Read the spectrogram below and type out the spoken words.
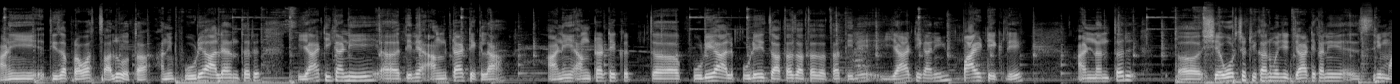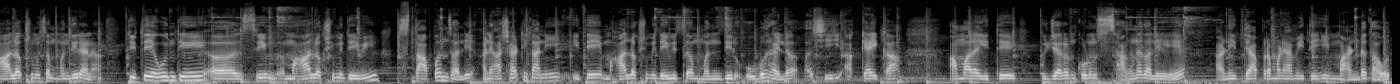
आणि तिचा प्रवास चालू होता आणि पुढे आल्यानंतर या ठिकाणी तिने अंगठा टेकला आणि अंगठा टेकत पुढे आल पुढे जाता जाता जाता तिने या ठिकाणी पाय टेकले आणि नंतर शेवटचं ठिकाण म्हणजे ज्या ठिकाणी श्री महालक्ष्मीचं मंदिर आहे ना तिथे येऊन ती श्री महालक्ष्मी देवी स्थापन झाली आणि अशा ठिकाणी इथे महालक्ष्मी देवीचं मंदिर उभं राहिलं अशी ही आख्यायिका आम्हाला इथे पुजाऱ्यांकडून सांगण्यात आली आहे आणि त्याप्रमाणे आम्ही इथेही मांडत आहोत.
